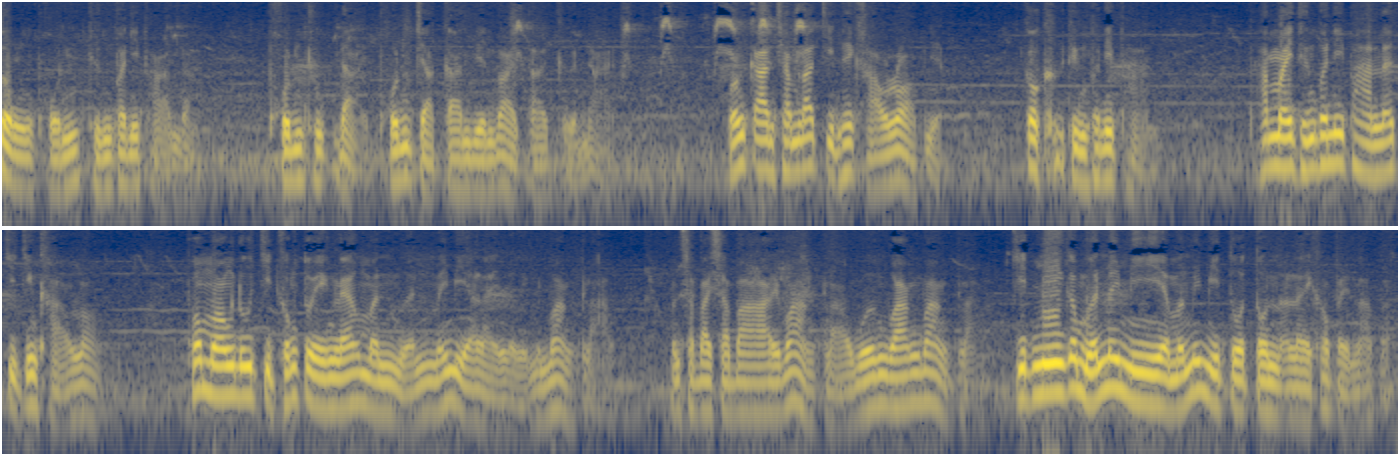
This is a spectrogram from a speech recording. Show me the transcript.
ส่งผลถึงพระนิพพานได้ พ้นทุกข์ได้ พ้นจากการเวียนว่ายตายเกิดได้เพราะการชำระจิตให้ขาวรอบเนี่ยก็คือถึงพระนิพพานทำไมถึงพระนิพพานแล้วจิตจึงขาวรอบเพราะมองดูจิตของตัวเองแล้วมันเหมือนไม่มีอะไรเลย มันว่างเปล่า มันสบายสบายว่างเปล่า เวิ้งว้างว่างเปล่า จิตมีก็เหมือนไม่มีอะมันไม่มีตัวตนอะไรเข้าไปรับอะ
